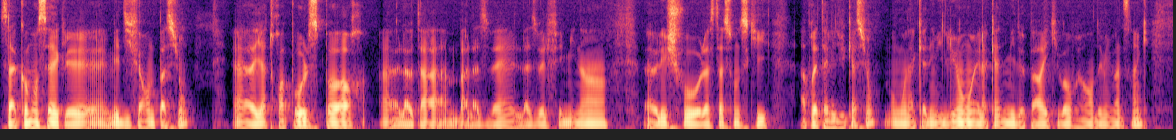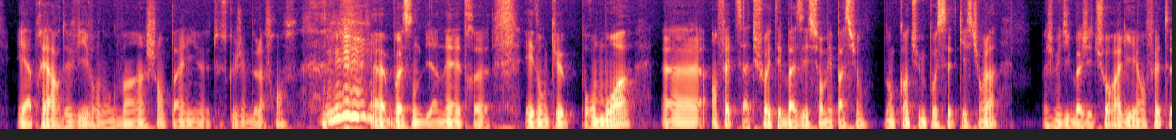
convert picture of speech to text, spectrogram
Ça a commencé avec les- mes différentes passions. Euh, Il y a trois pôles, sport, euh, là où tu as bah, l'Asvel, l'Asvel féminin, euh, les chevaux, la station de ski. Après, tu as l'éducation, donc mon Académie de Lyon et l'Académie de Paris qui va ouvrir en 2025. Et après, art de vivre, donc vin, champagne, euh, tout ce que j'aime de la France, euh, boisson de bien-être. euh. et donc, pour moi, en fait, ça a toujours été basé sur mes passions. Donc, quand tu me poses cette question-là, bah, je me dis, bah, j'ai toujours allié en fait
